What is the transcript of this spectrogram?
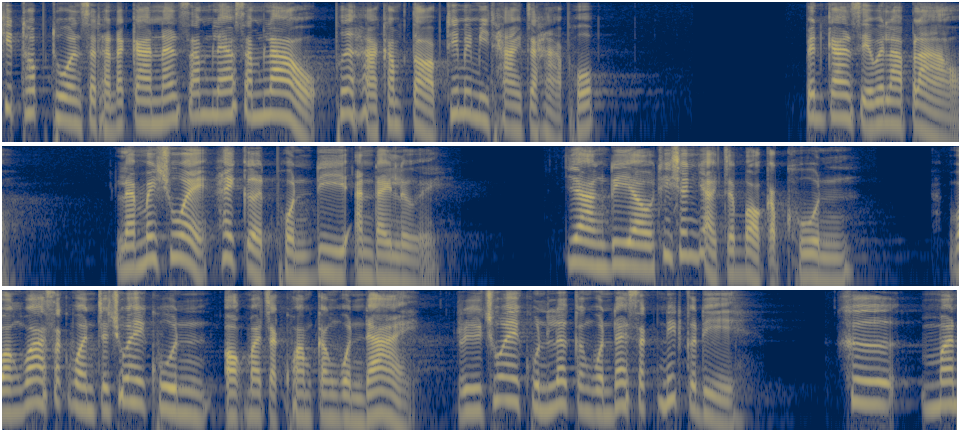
คิดทบทวนสถานการณ์นั้นซ้ำแล้วซ้ำเล่า เพื่อหาคำตอบที่ไม่มีทางจะหาพบ เป็นการเสียเวลาเปล่า และไม่ช่วยให้เกิดผลดีอันใดเลย อย่างเดียวที่ฉันอยากจะบอกกับคุณ หวังว่าสักวันจะช่วยให้คุณออกมาจากความกังวลได้ หรือช่วยให้คุณเลิกกังวลได้สักนิดก็ดี คือมัน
